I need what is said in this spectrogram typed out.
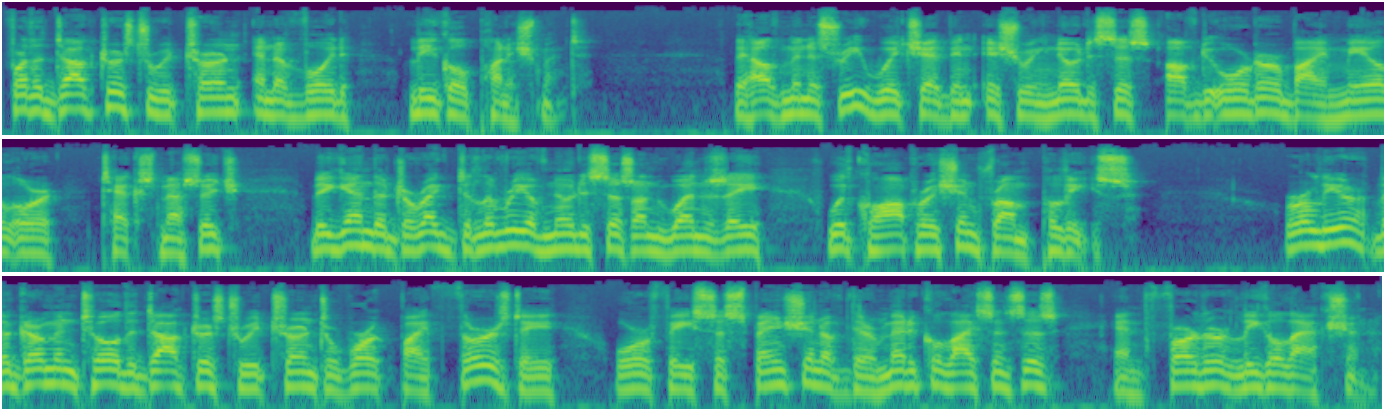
for the doctors to return and avoid legal punishment. The Health Ministry, which had been issuing notices of the order by mail or text message, began the direct delivery of notices on Wednesday with cooperation from police. Earlier, the government told the doctors to return to work by Thursday or face suspension of their medical licenses and further legal action.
